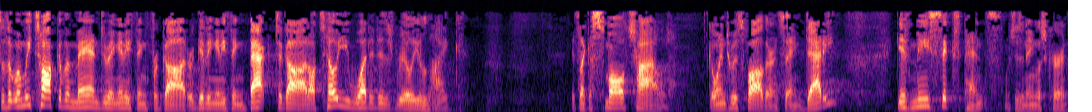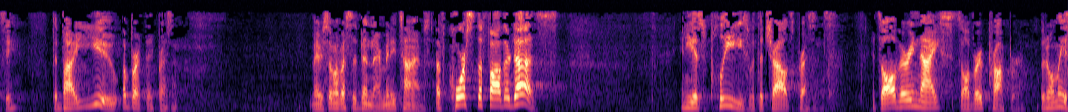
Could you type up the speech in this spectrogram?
So that when we talk of a man doing anything for God or giving anything back to God, I'll tell you what it is really like. It's like a small child going to his father and saying, Daddy, give me sixpence, which is an English currency, to buy you a birthday present. Maybe some of us have been there many times. Of course, the father does. And he is pleased with the child's present. It's all very nice, it's all very proper. But only a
